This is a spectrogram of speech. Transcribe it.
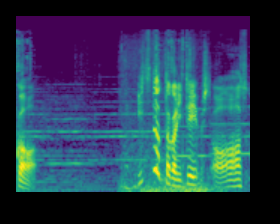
か。いつだったかにテイムしたああそっ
